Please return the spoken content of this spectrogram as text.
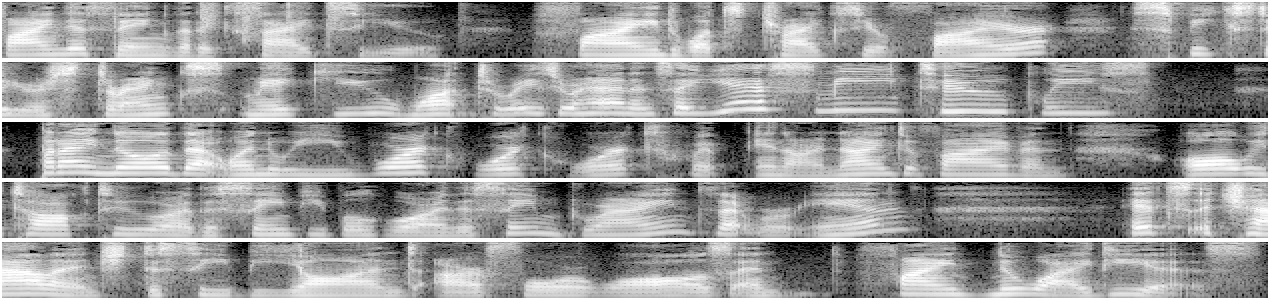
Find the thing that excites you. Find what strikes your fire, speaks to your strengths, make you want to raise your hand and say, yes, me too, please. But I know that when we work, work, work in our nine to five and all we talk to are the same people who are in the same grind that we're in, it's a challenge to see beyond our four walls and find new ideas.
